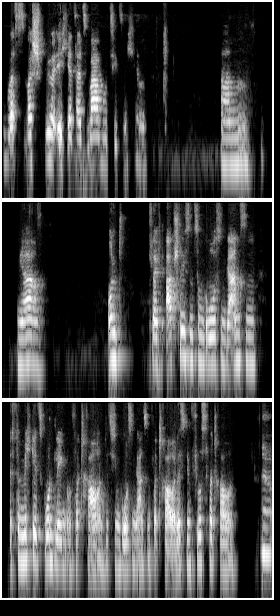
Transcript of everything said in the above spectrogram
was, was spüre ich jetzt als wahr, wo zieht es mich hin? Ähm, ja. Und vielleicht abschließend zum großen Ganzen, für mich geht es grundlegend um Vertrauen, dass ich dem großen Ganzen vertraue, dass ich dem Fluss vertraue. Ja.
